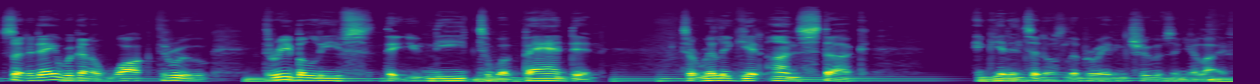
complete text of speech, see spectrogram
So today we're going to walk through three beliefs that you need to abandon to really get unstuck and get into those liberating truths in your life.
